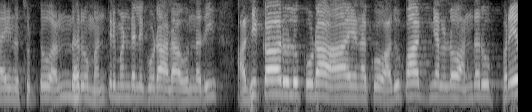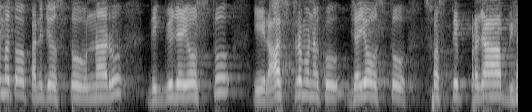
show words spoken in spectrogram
ఆయన చుట్టూ అందరూ మంత్రిమండలి కూడా అలా ఉన్నది. అధికారులు కూడా ఆయనకు అదుపాజ్ఞలలో అందరూ ప్రేమతో పనిచేస్తూ ఉన్నారు. దిగ్విజయోస్తు ఈ రాష్ట్రమునకు జయోస్తు స్వస్తి ప్రజాభ్య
